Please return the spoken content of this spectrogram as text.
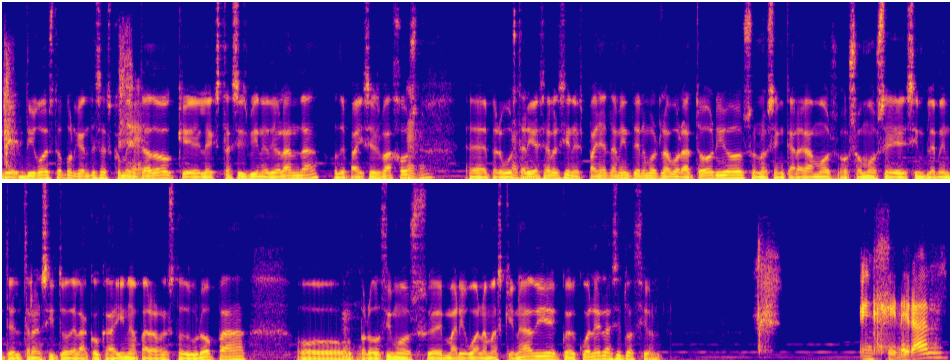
Digo esto porque antes has comentado que el éxtasis viene de Holanda o de Países Bajos, eh, pero gustaría saber si en España también tenemos laboratorios o nos encargamos o somos eh, simplemente el tránsito de la cocaína para el resto de Europa o producimos eh, marihuana más que nadie. ¿Cuál es la situación? En general,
